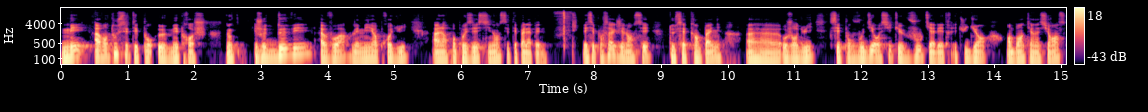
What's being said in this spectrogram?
Mais avant tout, c'était pour eux, mes proches. Donc, je devais avoir les meilleurs produits à leur proposer, sinon c'était pas la peine. Et c'est pour ça que j'ai lancé toute cette campagne euh, aujourd'hui. C'est pour vous dire aussi que vous qui allez être étudiant en banque et en assurance,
